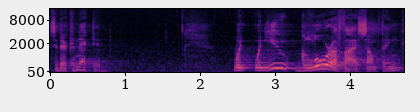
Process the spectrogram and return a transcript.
See, they're connected. When, when you glorify something,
